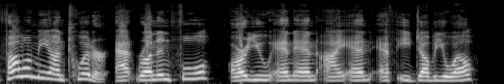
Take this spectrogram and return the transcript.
follow me on Twitter at Runninfewl, R U N N I N F E W L.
